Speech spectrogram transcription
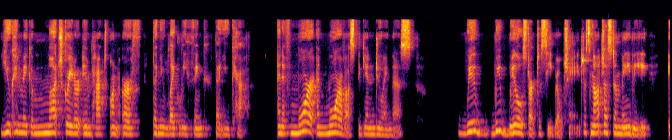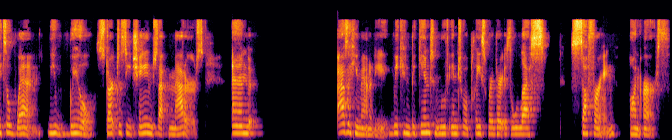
you can make a much greater impact on earth than you likely think that you can. And if more and more of us begin doing this, we we will start to see real change. It's not just a maybe, it's a when. We will start to see change that matters. And as a humanity, we can begin to move into a place where there is less suffering on earth.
